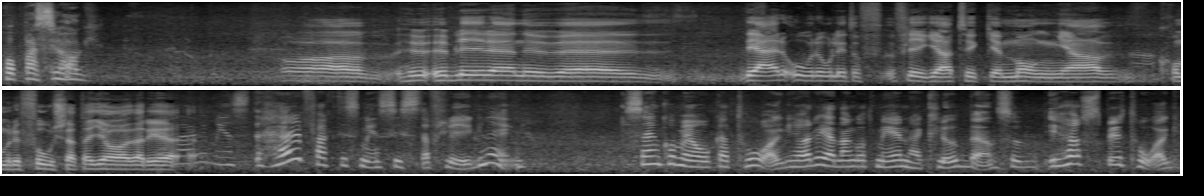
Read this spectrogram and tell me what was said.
Hoppas jag. Och hur, hur blir det nu? Eh, det är oroligt att flyga tycker många. Kommer du fortsätta göra det? Det här, är min, det här är faktiskt min sista flygning. Sen kommer jag åka tåg. Jag har redan gått med i den här klubben. Så i höst blir det tåg.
